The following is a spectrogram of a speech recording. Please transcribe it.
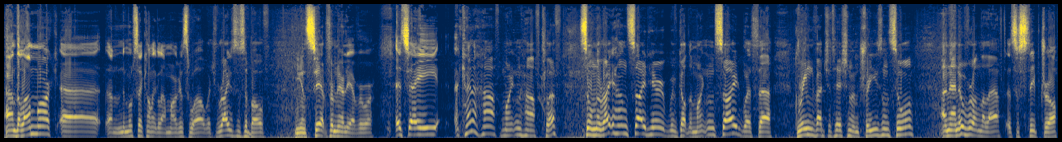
And the landmark uh, and the most iconic landmark as well which rises above you can see it from nearly everywhere. It's a, a kind of half mountain half cliff. So on the right hand side here we've got the mountain side with uh, green vegetation and trees and so on. And then over on the left it's a steep drop.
